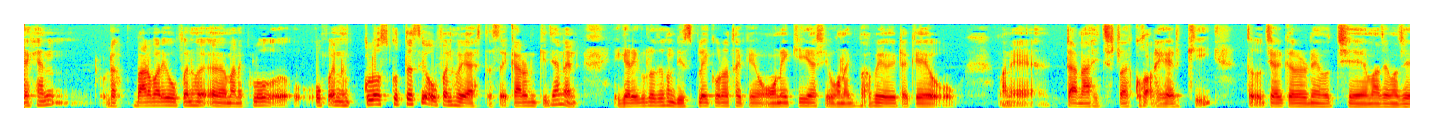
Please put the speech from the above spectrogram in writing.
দেখেন, ওটা বারবারই ওপেন হয়ে মানে ক্লো ওপেন ক্লোজ করতেছি ওপেন হয়ে আসতেছে। কারণ কি জানেন, এই গাড়িগুলো যখন ডিসপ্লে করা থাকে, অনেকেই আসে, অনেকভাবে এটাকে মানে টানা হিচড়া করে আর কি। তো যার কারণে হচ্ছে মাঝে মাঝে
